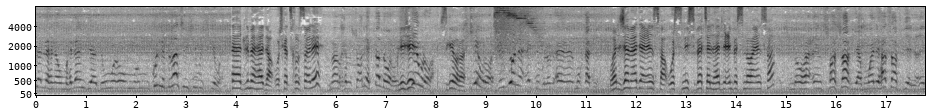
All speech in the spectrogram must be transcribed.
حتى لهنا ومهلنجاد وكل بلاصه يجيو يسقيوه هذا الماء هذا واش كتخلصوا عليه؟ ما نخلصوا عليه حتى دورو اللي جاي- يسقيو روح يسقيو روح بدون يجيبوا له آه، مقابل وهاد الجامعة ديال عين صفا واش نسبة لهاد العين باش سماوها عين صفا؟ سموها عين صفا صافية مواليها صافيين عين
